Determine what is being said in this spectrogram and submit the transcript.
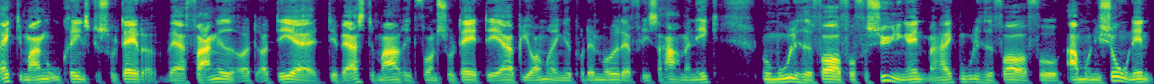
rigtig mange ukrainske soldater være fanget, og, og det er det værste mareridt for en soldat, det er at blive omringet på den måde der, fordi så har man ikke nogen mulighed for at få forsyning ind, man har ikke mulighed for at få ammunition ind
